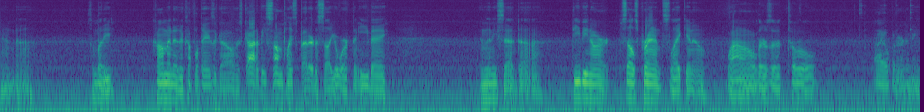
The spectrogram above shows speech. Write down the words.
And uh, somebody commented a couple days ago, there's got to be some place better to sell your work than eBay. And then he said, uh, DeviantArt sells prints, like, you know, wow, there's a total eye-opener to me.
